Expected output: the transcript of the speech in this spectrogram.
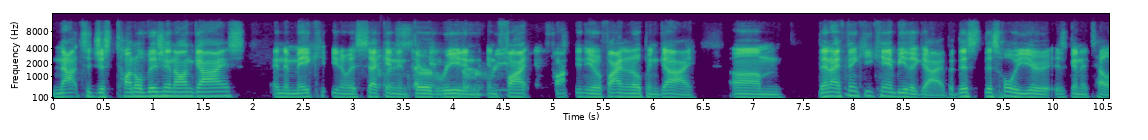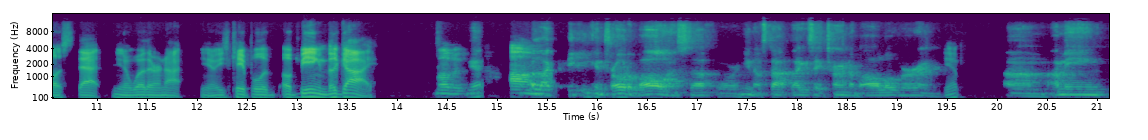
not to just tunnel vision on guys and to make, you know, his second and third read and, and find, you know, find an open guy, um, then I think he can be the guy. But this this whole year is going to tell us that, you know, whether or not, you know, he's capable of, of being the guy. Love it. Yeah. Um, like he can control the ball and stuff, or you know, stop like you say, turn the ball over. And yep. Um, I mean,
